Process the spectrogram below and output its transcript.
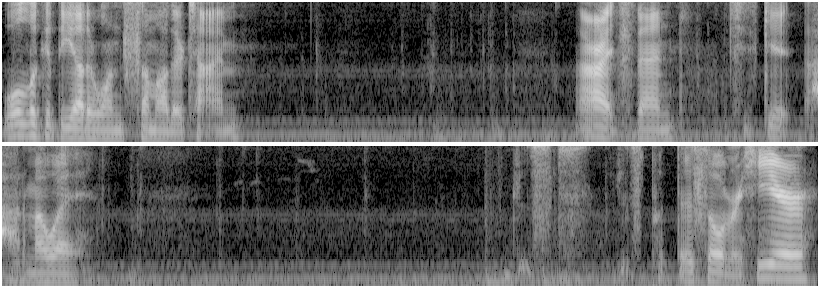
We'll look at the other ones some other time. Alright, Sven. Just get out of my way. Just just put this over here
